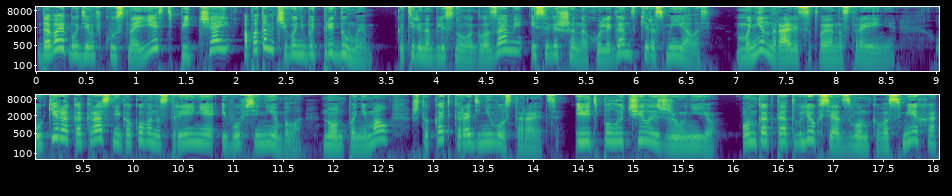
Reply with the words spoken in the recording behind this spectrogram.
Давай будем вкусно есть, пить чай, а потом чего-нибудь придумаем. Катерина блеснула глазами и совершенно хулигански рассмеялась. Мне нравится твое настроение. У Кира как раз никакого настроения и вовсе не было, но он понимал, что Катька ради него старается. И ведь получилось же у нее. Он как-то отвлекся от звонкого смеха,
